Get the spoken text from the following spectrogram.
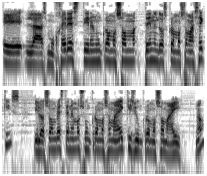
eh, las mujeres tienen, un cromosoma, tienen dos cromosomas X y los hombres tenemos un cromosoma X y un cromosoma Y, ¿no?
